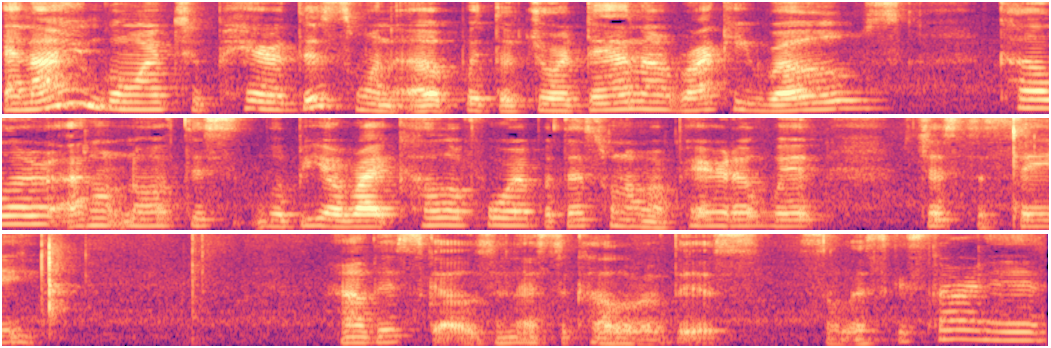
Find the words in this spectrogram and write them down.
And I am going to pair this one up with the Jordana Rocky Rose color. I don't know if this will be a right color for it, but that's what I'm going to pair it up with just to see how this goes. And that's the color of this. So let's get started.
